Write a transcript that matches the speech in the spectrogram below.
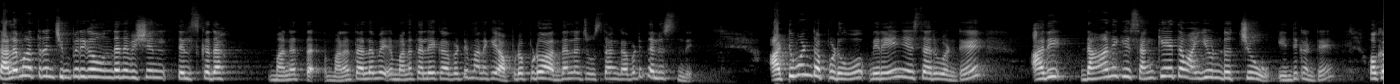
తల మాత్రం చింపిరిగా ఉందన్న విషయం తెలుసు కదా? మన త మన తల మన తలే కాబట్టి మనకి అప్పుడప్పుడు అద్దంలో చూస్తాం కాబట్టి తెలుస్తుంది. అటువంటప్పుడు మీరు ఏం చేస్తారు అంటే అది దానికి సంకేతం అయి ఉండొచ్చు. ఎందుకంటే ఒక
